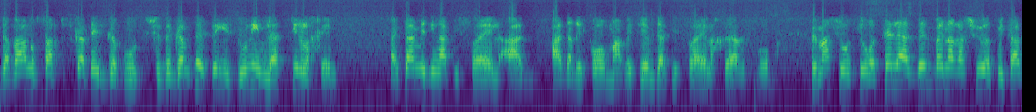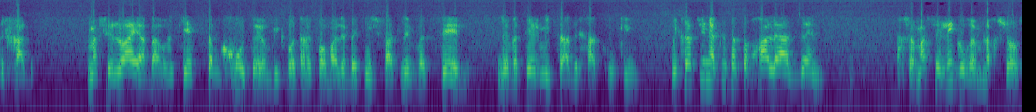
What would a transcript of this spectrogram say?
דבר נוסף, פסקת ההתגברות, שזה גם זה, זה איזונים, להזכיר לכם. הייתה מדינת ישראל עד, עד הרפורמה, ותהיה מדינת ישראל אחרי הרפורמה. ומה שהוא עושה, הוא רוצה לאזן בין הרשויות מצד אחד. מה שלא היה בעבר, כי יש סמכות היום בעקבות הרפורמה לבית משפט לבטל, לבטל מצד אחד חוקים. מצד שני הכנסת תוכל לאזן. עכשיו, מה שלי גורם לחשוש,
